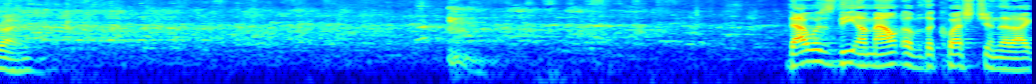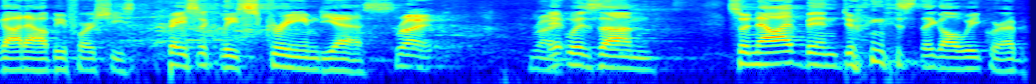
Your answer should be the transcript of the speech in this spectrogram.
Right. That was the amount of the question that I got out before she basically screamed yes. Right. Right. It was um, so now I've been doing this thing all week where I'm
